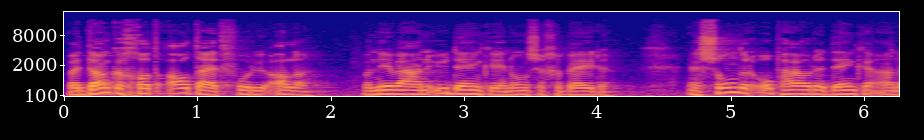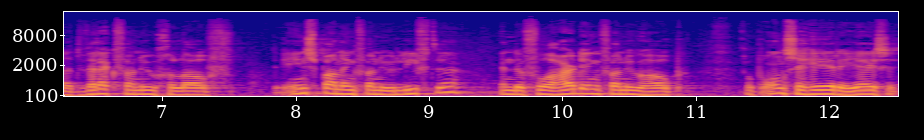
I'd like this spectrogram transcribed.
Wij danken God altijd voor u allen, wanneer we aan u denken in onze gebeden en zonder ophouden denken aan het werk van uw geloof, de inspanning van uw liefde en de volharding van uw hoop op onze Heer Jezus,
